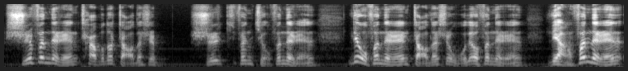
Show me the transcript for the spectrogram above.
十分的人差不多找的是十分九分的人，六分的人找的是五六分的人，两分的人，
